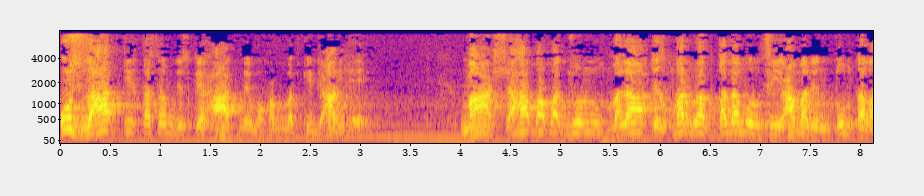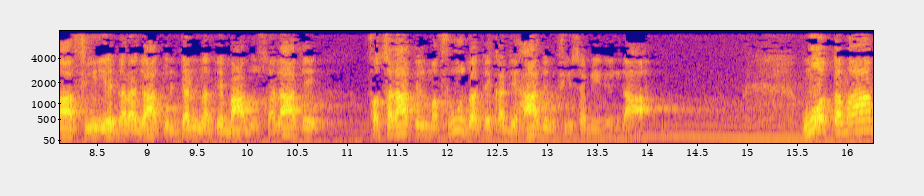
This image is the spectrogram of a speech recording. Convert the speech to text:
اس ذات کی قسم جس کے ہاتھ میں محمد کی جان ہے۔ ماں شہاب وجن ولا اخبر قدم الفی امن ان تم تغافی درجات الجنت باد الصلاط فصلاط المفروض کا جہاد فی سبیل اللہ وہ تمام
